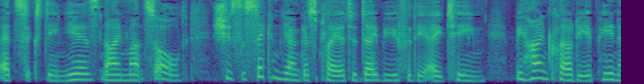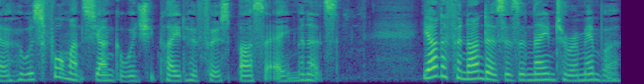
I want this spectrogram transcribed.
At 16 years, 9 months old, she's the second youngest player to debut for the A team, behind Claudia Pina, who was 4 months younger when she played her first Barca A minutes. Jana Fernandez is a name to remember.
